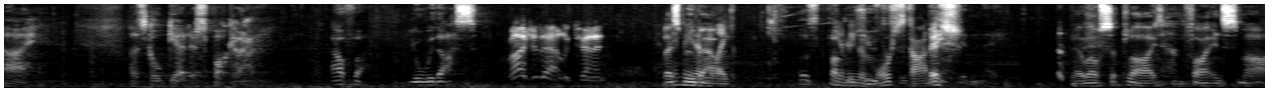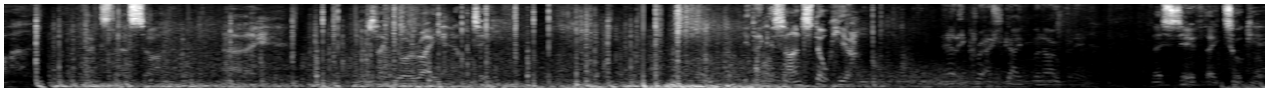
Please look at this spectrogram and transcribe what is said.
Aye. Let's go get this fucker. Alpha, you're with us. Roger that, Lieutenant. Let's Made move him out. like Those made him fuckers even used more us as bait, Scottish. didn't they? They're well supplied and fighting smart. Thanks to Hassan. Aye. Looks like you were right, Hassan's still here? Heli crash gave them an opening. Let's see if they took it.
